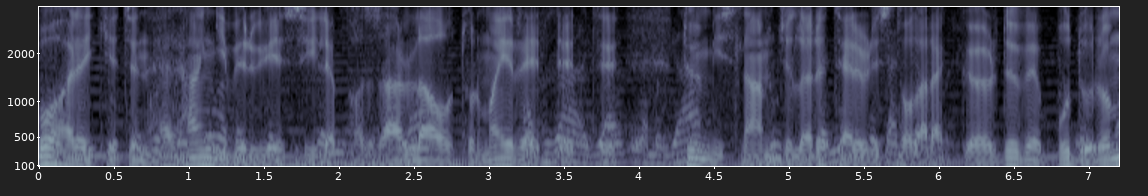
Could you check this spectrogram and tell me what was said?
bu hareketin herhangi bir üyesiyle pazarlığa oturmayı reddetti. Tüm İslamcıları terörist olarak gördü ve bu durum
